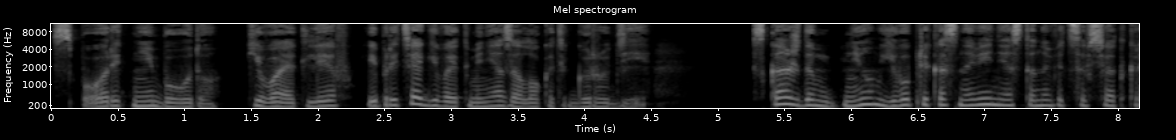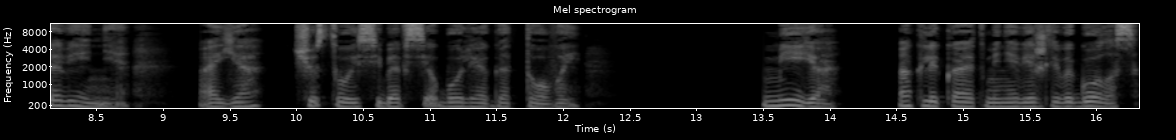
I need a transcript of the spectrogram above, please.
«Спорить не буду», — кивает Лев и притягивает меня за локоть к груди. С каждым днем его прикосновение становится все откровеннее, а я чувствую себя все более готовой. «Мия!» — окликает меня вежливый голос.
